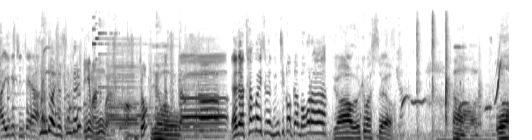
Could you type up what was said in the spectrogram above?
아 이게 진짜야 순대 아니야 순대? 이게 맞는 거야 진짜? Yo. 자 얘들아 탄 거 있으면 눈치껏 그냥 먹어라 야 왜 이렇게 맛있어요 Oh. 와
